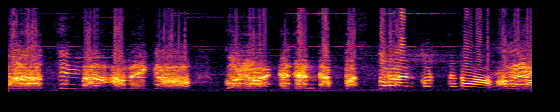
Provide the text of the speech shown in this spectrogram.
ভারত কিংবা আমেরিকা কোন এজেন্ডা বাস্তবায়ন করতে দেওয়া হবে না।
